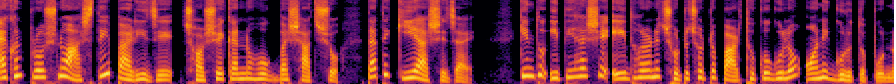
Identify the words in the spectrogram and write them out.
এখন প্রশ্ন আসতেই পারি যে ছশো একান্ন হোক বা সাতশো, তাতে কি আসে যায়? কিন্তু ইতিহাসে এই ধরনের ছোট ছোট পার্থক্যগুলো অনেক গুরুত্বপূর্ণ।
